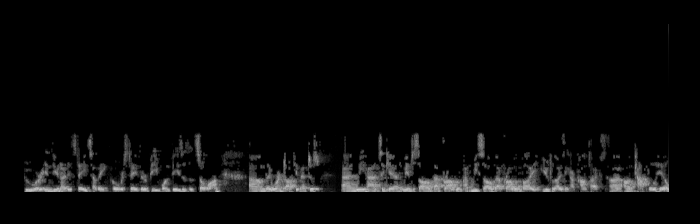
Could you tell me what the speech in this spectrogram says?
who were in the United States having overstayed their B1 visas and so on. Um, they weren't documented. And we had to get, we had to solve that problem. And we solved that problem by utilizing our contacts uh, on Capitol Hill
